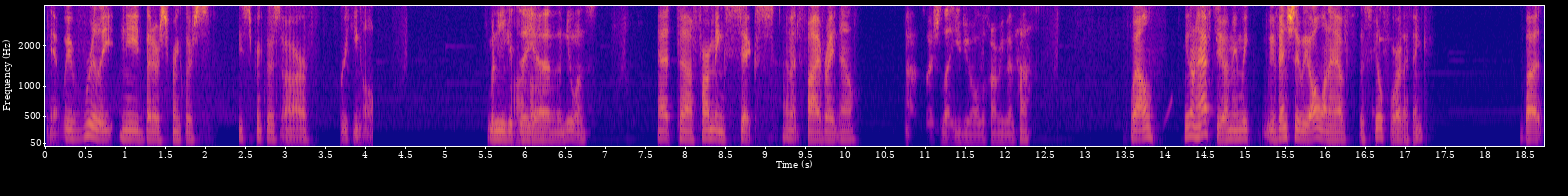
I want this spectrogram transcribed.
Yeah, we really need better sprinklers. These sprinklers are freaking all. When do you get the uh, the new ones? At uh, farming six, I'm at five right now. Oh, so I should let you do all the farming then, huh? Well, we don't have to. I mean, we, we eventually we all want to have the skill for it. I think, but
